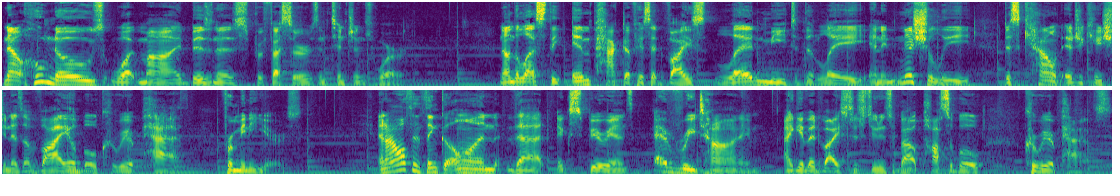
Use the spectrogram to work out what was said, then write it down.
Now, who knows what my business professor's intentions were? Nonetheless, the impact of his advice led me to delay and initially discount education as a viable career path for many years. And I often think on that experience every time I give advice to students about possible career paths.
